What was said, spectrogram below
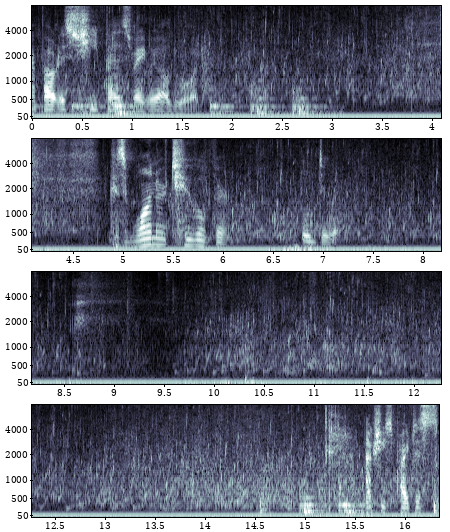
about as cheap as regular old wood. Cause one or two of them will do it. Actually, probably just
